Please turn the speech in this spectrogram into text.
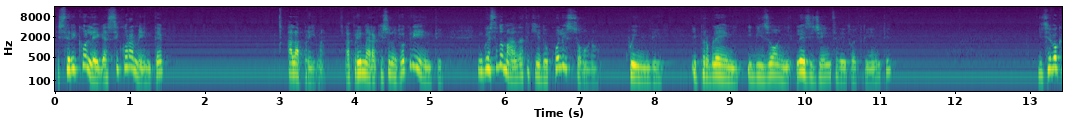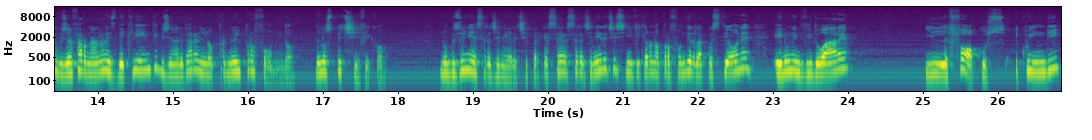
si ricollega sicuramente alla prima. La prima era chi sono i tuoi clienti. In questa domanda ti chiedo quali sono quindi i problemi, i bisogni, le esigenze dei tuoi clienti Dicevo che bisogna fare un'analisi dei clienti, bisogna arrivare nello, nel profondo, nello specifico. Non bisogna essere generici, perché se essere generici significa non approfondire la questione e non individuare il focus e quindi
